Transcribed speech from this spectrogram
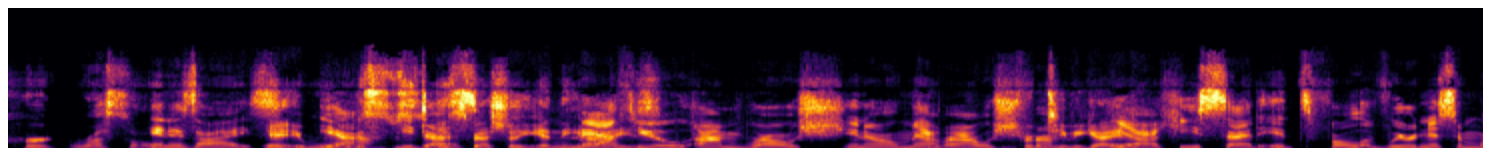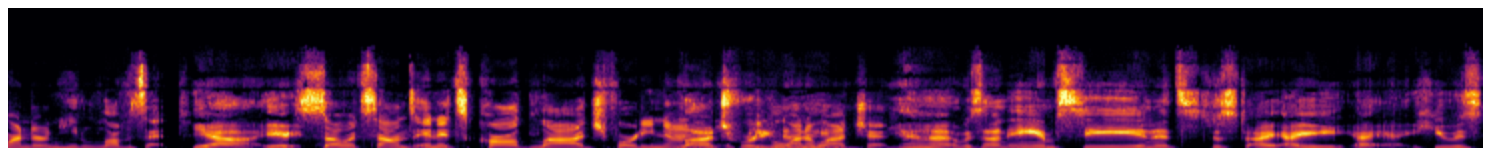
Kurt Russell In his eyes. It- yeah, es- he does. especially in the Matthew um, Roush, you know, Matt Roush From TV Guide? Yeah, he said it's full of weirdness and wonder and he loves it. Yeah, it, So it sounds, and it's called Lodge 49. Lodge if Forty People want to watch it. Yeah, it was on AMC, and it's just I, I, I, he was,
